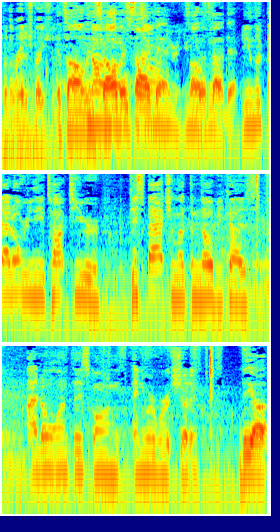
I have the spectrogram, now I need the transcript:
for the registration? It's all, it's No, all no, it's- inside it's all that. here. You It's all need to inside look- that. You look that over. You need to talk to your dispatch and let them know because I don't want this going anywhere where it shouldn't. The uh,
